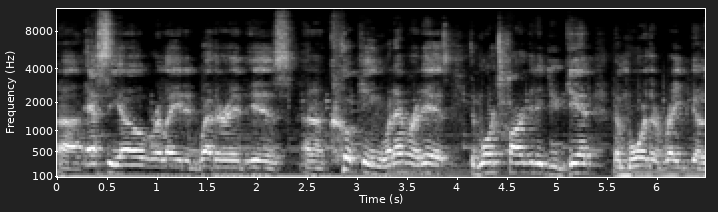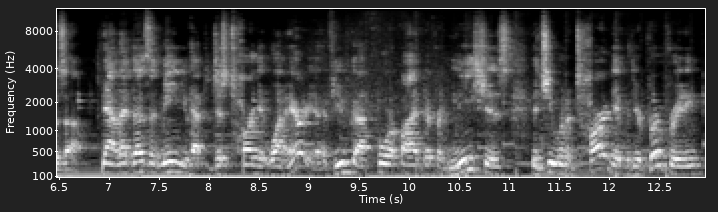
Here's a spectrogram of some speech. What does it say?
uh, SEO related whether it is uh, cooking whatever it is the more targeted you get the more the rate goes up. Now that doesn't mean you have to just target one area. If you've got four or five different niches that you want to target with your proofreading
